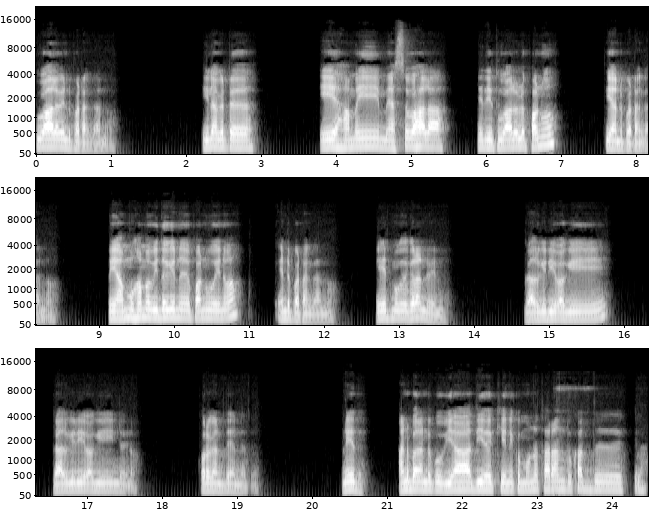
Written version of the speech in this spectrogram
තුවාල වෙන්ඩ පටන් ගන්නවා. ඊළඟට ඒ හමේ මැස්ස වහලා එදේ තුවාලොල පනුව තියන්ට පටන් ගන්නවා. මේ අම්මු හම විදගෙන පනුව එනවා එන්ඩ පටන් ගන්නවා. ඒත් මොකද කරන්න වෙන්න? ගල්ගෙඩිය වගේ ගල්ගෙඩිය වගේ ඉන්ඩ වෙනවා. කොරගණඩ දෙයන්න ඇතු නේද? අන බලන්ටකු ව්‍යාදිය කියන එක මොන තරන් දුකක්ද කියලා.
